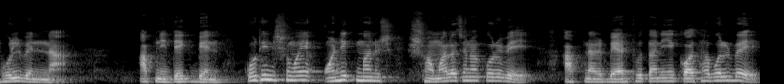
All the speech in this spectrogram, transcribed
ভুলবেন না। আপনি দেখবেন কঠিন সময়ে অনেক মানুষ সমালোচনা করবে, আপনার ব্যর্থতা নিয়ে কথা বলবে,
